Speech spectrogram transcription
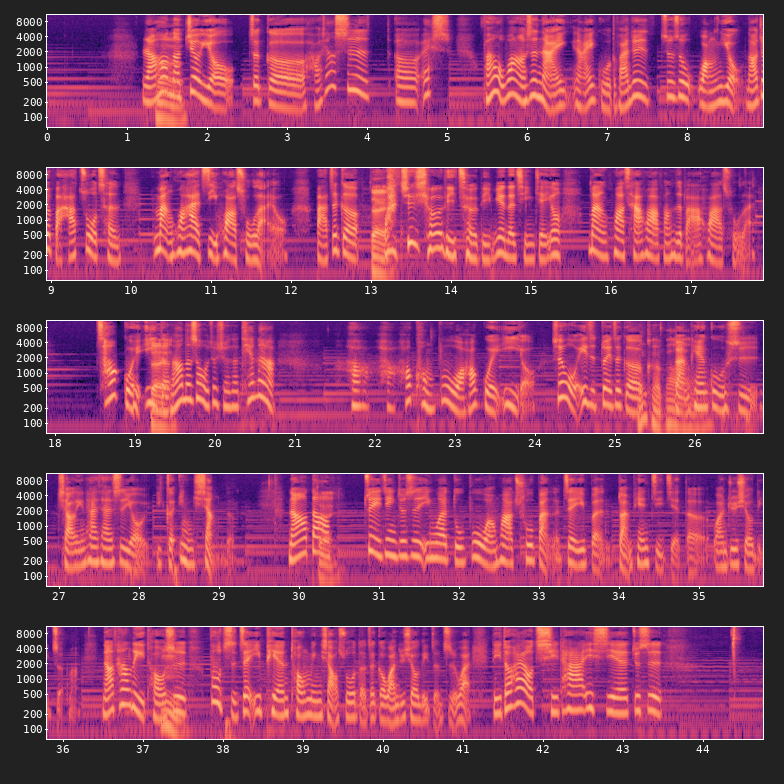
然后呢，就有这个好像是呃，哎，反正我忘了是哪一哪一国的，反正就是就是网友，然后就把它做成漫画，他也自己画出来哦，把这个玩具修理者里面的情节用漫画插画的方式把它画出来，超诡异的。然后那时候我就觉得天哪！好好好恐怖哦，好诡异哦，所以我一直对这个短篇故事《小林泰山》是有一个印象的。然后到最近就是因为独步文化出版了这一本短篇集结的《玩具修理者》嘛，然后它里头是不止这一篇同名小说的这个《玩具修理者》之外，里头还有其他一些，就是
